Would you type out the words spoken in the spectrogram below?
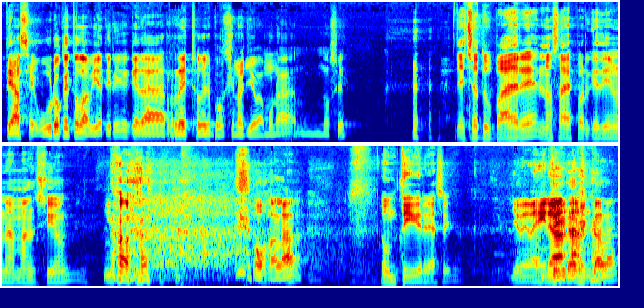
te aseguro que todavía tiene que quedar resto de... Porque nos llevamos una... no sé. De hecho, tu padre, no sabes por qué, tiene una mansión. No. Ojalá. Un tigre así. Yo me imagino tigre a,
